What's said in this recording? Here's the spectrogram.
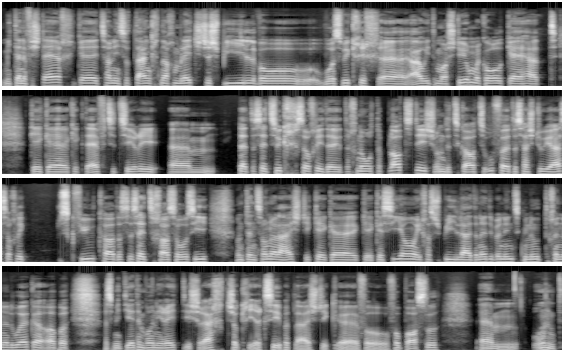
mit diesen Verstärkungen. Jetzt habe ich so gedacht, nach dem letzten Spiel, wo, wo es wirklich äh, auch wieder mal Stürmergoal gegeben hat gegen, gegen den FC Zürich, ähm, dass jetzt wirklich so ein bisschen der, der Knoten geplatzt ist und jetzt geht's auf. Das hast du ja auch so ein bisschen das Gefühl gehabt, dass es jetzt kann so sein und dann so eine Leistung gegen, gegen Sion. Ich habe das Spiel leider nicht über 90 Minuten können schauen, aber also mit jedem, den ich rede, ist recht schockiert über die Leistung äh, von, von Basel. Ähm, und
